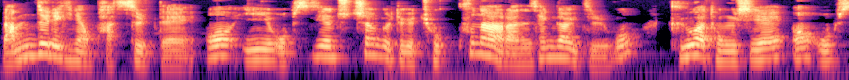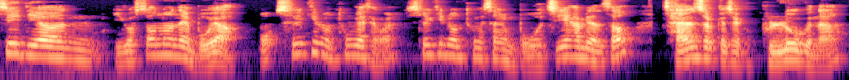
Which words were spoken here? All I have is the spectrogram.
남들이 그냥 봤을 때, 어, 이 옵시디언 추천글 되게 좋구나라는 생각이 들고 그와 동시에 어 옵시디언 이거 써놓은 애 뭐야? 어 슬기로운 통계생활? 슬기로운 통계생활 뭐지? 하면서 자연스럽게 제가 블로그나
